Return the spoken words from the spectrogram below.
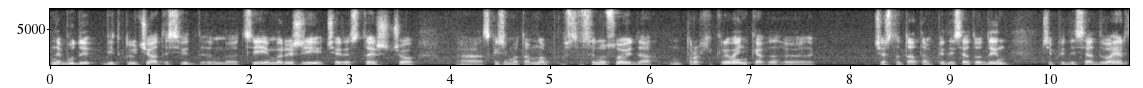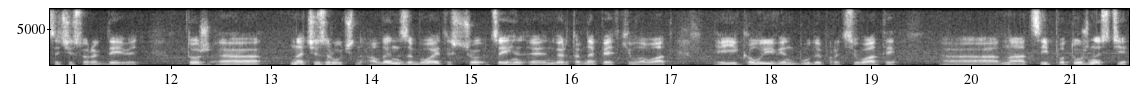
не буде відключатись від ем, цієї мережі через те, що, е, скажімо, там на синусоїда трохи кривенька, е, частота там 51 чи 52 Гц чи 49. Тож, е, наче зручно, але не забувайте, що цей е, інвертор на 5 кВт, і коли він буде працювати е, на цій потужності,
